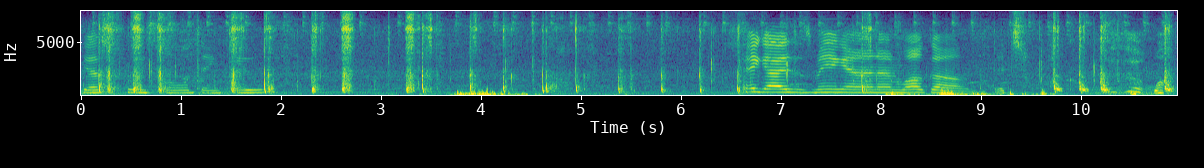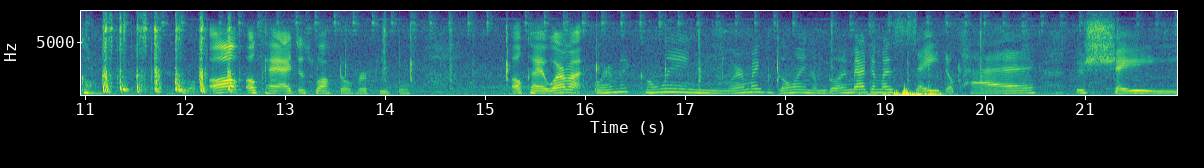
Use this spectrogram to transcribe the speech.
Yes, please hold. Thank you. Hey guys, it's me again, and welcome. It's welcome. welcome. Oh, okay. I just walked over people. Okay, where am I? Where am I going? Where am I going? I'm going back to my state. Okay. There's shade.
